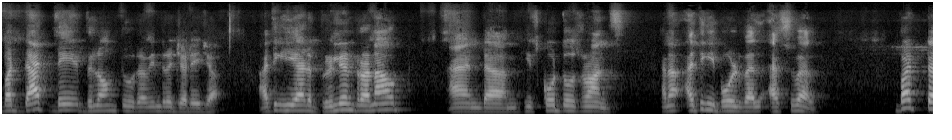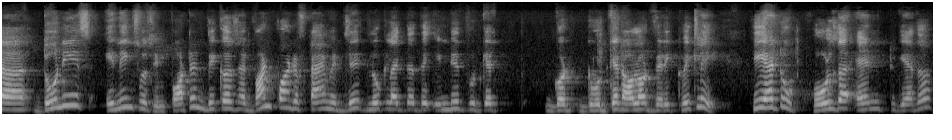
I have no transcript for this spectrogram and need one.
but that day belonged to Ravindra Jadeja. I think he had a brilliant run out and um, he scored those runs. And I, I think he bowled well as well. But uh, Dhoni's innings was important because at one point of time it did look like that the Indians would get got, would get all out very quickly. He had to hold the end together.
